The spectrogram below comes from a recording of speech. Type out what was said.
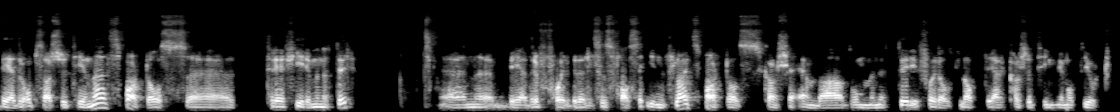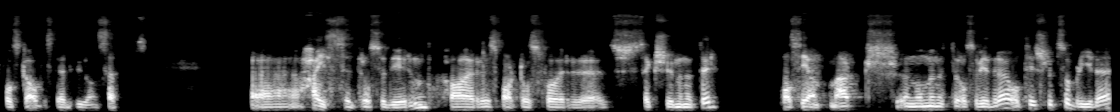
bedre oppstartsrutine sparte oss tre-fire uh, minutter en bedre forberedelsesfase in-flight sparte oss kanskje enda noen minutter, i forhold til at det er kanskje ting vi måtte gjort på skadested uansett. Eh, heiseprosedyren har spart oss for eh, seks-sju minutter. Pasientnært noen minutter osv. Og, så og til slutt så blir det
